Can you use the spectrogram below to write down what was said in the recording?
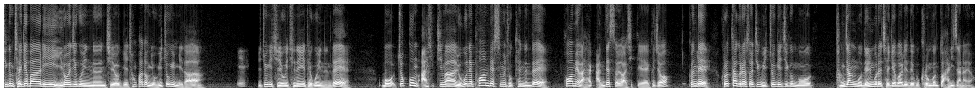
지금 재개발이 이루어지고 있는 지역이 청파동 요 위쪽입니다. 예. 이쪽이 지역이 진행이 되고 있는데 뭐 조금 아쉽지만 요번에 포함됐으면 좋겠는데 포함이 아- 안 됐어요 아쉽게 그죠? 근데 예. 그렇다 그래서 지금 이쪽이 지금 뭐 당장 뭐 내일 모레 재개발이 되고 그런 건 또 아니잖아요.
